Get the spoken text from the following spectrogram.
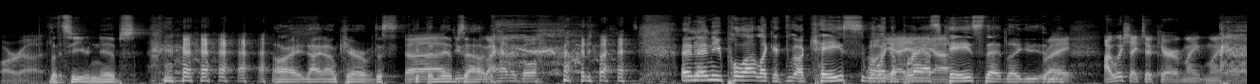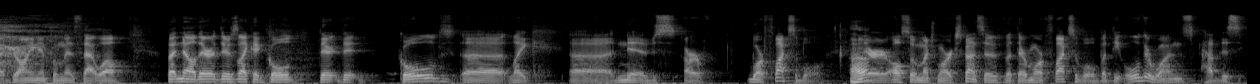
are uh, Let's see your nibs. All right, I don't care. Just get the uh, nibs do, out. Do I have a goal? And then you pull out like a, a case with Oh, like yeah, a brass yeah. case that like you know- right. I wish I took care of my my uh, drawing implements that well, but no, there there's like a gold there the gold uh, like uh, nibs are more flexible. Uh-huh. They're also much more expensive, but they're more flexible. But the older ones have this.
